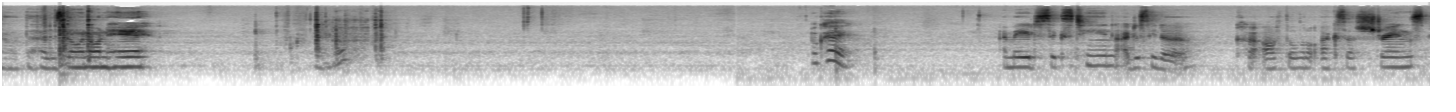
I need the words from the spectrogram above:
know what the hell is going on here. Okay. I made 16. I just need to cut off the little excess strings.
